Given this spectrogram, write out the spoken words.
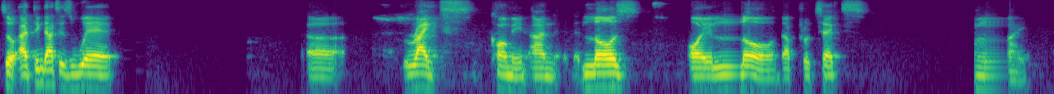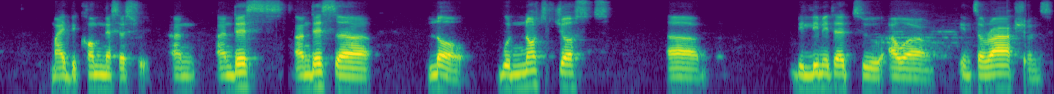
So I think that is where uh, rights come in and laws or a law that protects online might become necessary. And and this and this uh, law would not just uh, be limited to our interactions,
